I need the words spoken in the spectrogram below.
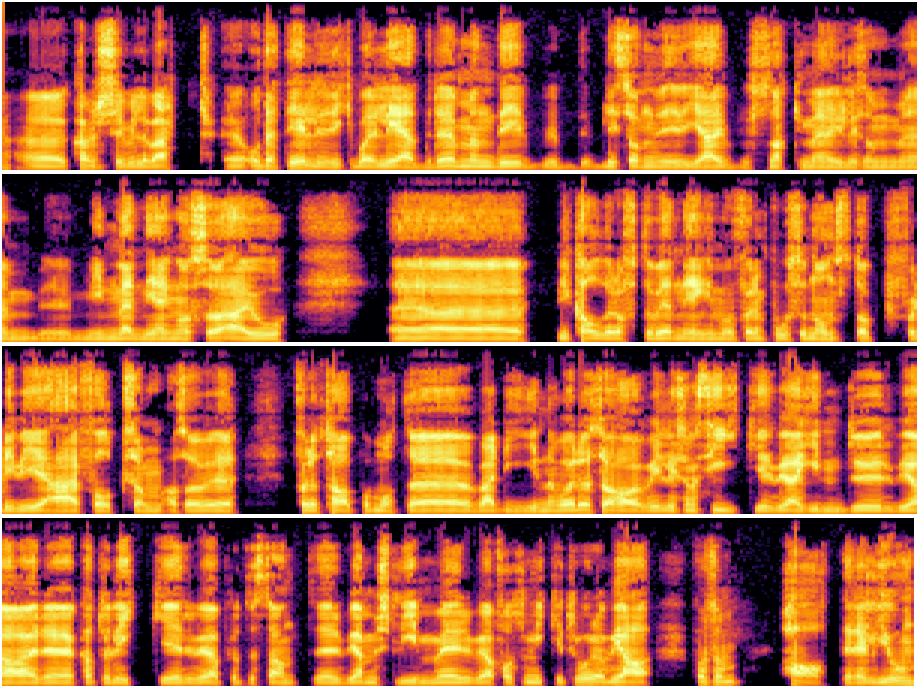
uh, kanskje ville vært Og dette gjelder ikke bare ledere, men de sånn jeg snakker med liksom, min vennegjeng også, er jo Vi kaller ofte vennegjengen vår for en pose Nonstop, fordi vi er folk som altså, For å ta på en måte verdiene våre, så har vi liksom sikher, vi har hinduer, vi har katolikker, vi har protestanter, vi har muslimer, vi har folk som ikke tror, og vi har folk som hater religion.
